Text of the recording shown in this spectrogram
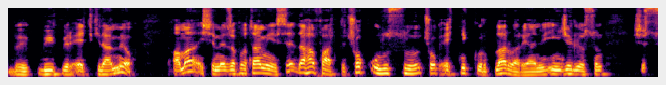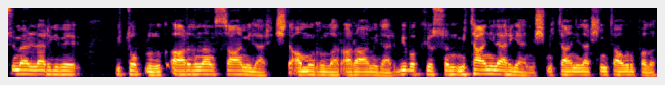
büyük, büyük bir etkilenme yok. Ama işte Mezopotamya ise daha farklı. Çok uluslu, çok etnik gruplar var. Yani inceliyorsun işte Sümerler gibi bir topluluk. Ardından Samiler, işte Amurlular, Aramiler. Bir bakıyorsun Mitaniler gelmiş. Mitaniler Hint Avrupalı.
